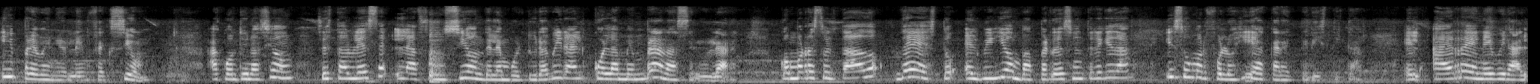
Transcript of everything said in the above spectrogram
y prevenir la infección. A continuación, se establece la función de la envoltura viral con la membrana celular. Como resultado de esto, el virión va a perder su integridad y su morfología característica. El ARN viral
